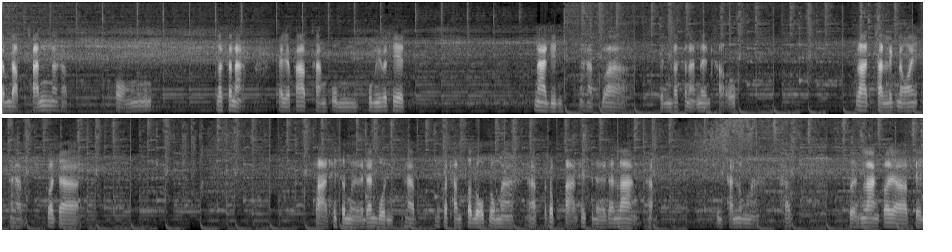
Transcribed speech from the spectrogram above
ลำดับชั้นนะครับของลักษณะ กายภาพทางภูมิภูมิประเทศ หน้าดินนะครับว่าเป็นลักษณะเนินเขาลาดชันเล็กน้อยนะครับ ก็จะ ปาดให้เสมอด้านบนนะครับ แล้วก็ทำสโลปลงมาครับแล้วก็ปาดให้เสมอด้านล่างครับ เป็นชั้นลงมาครับส่วนข้างล่างก็จะเป็น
